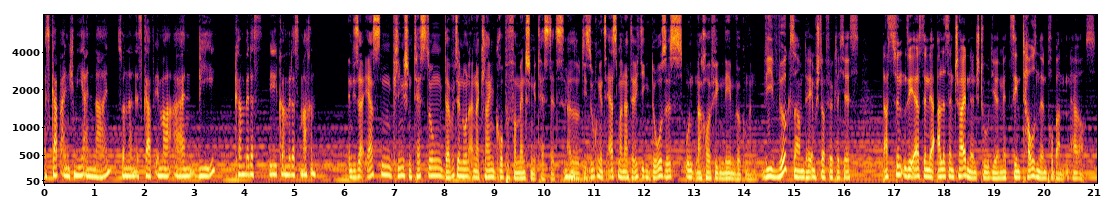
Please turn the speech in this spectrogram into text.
Es gab eigentlich nie ein Nein, sondern es gab immer ein Wie können wir das, wie können wir das machen? In dieser ersten klinischen Testung, da wird ja nur in einer kleinen Gruppe von Menschen getestet. Mhm. Also die suchen jetzt erstmal nach der richtigen Dosis und nach häufigen Nebenwirkungen. Wie wirksam der Impfstoff wirklich ist, das finden sie erst in der alles entscheidenden Studie mit Zehntausenden Probanden heraus.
